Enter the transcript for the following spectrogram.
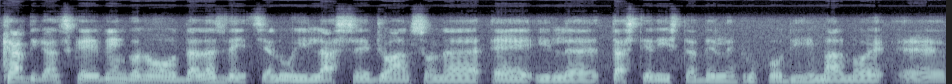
Cardigans che vengono dalla Svezia, lui Lasse Johansson eh, è il tastierista del gruppo di Malmo, eh,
